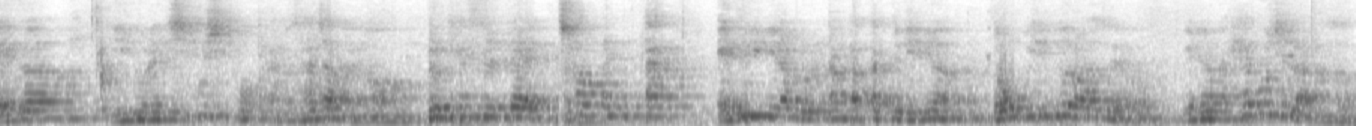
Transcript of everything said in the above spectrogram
내가 이 노래 치고 싶어 하면서 하잖아요. 그렇게 했을 때 처음에 딱 애드립이라는 걸 딱 맞닥뜨리면 너무 힘들어 하세요. 왜냐면 해보질 않아서.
